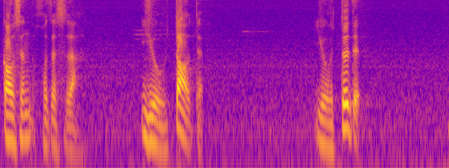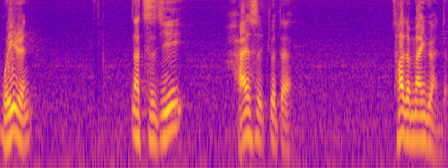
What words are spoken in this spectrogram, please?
高僧，或者是啊有道的、有德的为人，那自己还是觉得差得蛮远的。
